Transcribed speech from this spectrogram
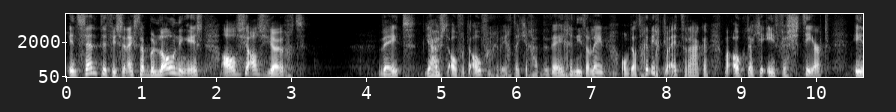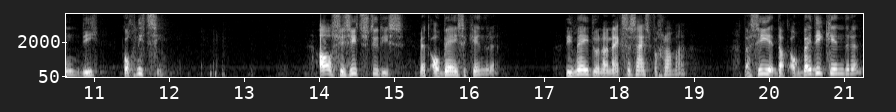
incentive is, een extra beloning is als je als jeugd weet, juist over het overgewicht, dat je gaat bewegen. Niet alleen om dat gewicht kwijt te raken, maar ook dat je investeert in die cognitie. Als je ziet studies met obese kinderen, die meedoen aan een exerciseprogramma, dan zie je dat ook bij die kinderen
